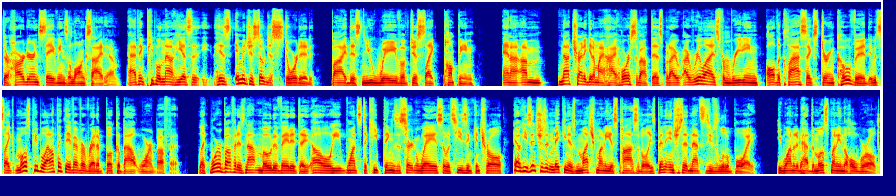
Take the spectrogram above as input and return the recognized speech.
their hard-earned savings alongside him. And I think people now he has a, his image is so distorted by this new wave of just like pumping. And I, I'm not trying to get on my high horse about this, but I, I realized from reading all the classics during COVID, it was like most people, I don't think they've ever read a book about Warren Buffett. Like Warren Buffett is not motivated to, oh, he wants to keep things a certain way, so it's he's in control. No, he's interested in making as much money as possible. He's been interested in that since he was a little boy. He wanted to have the most money in the whole world.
